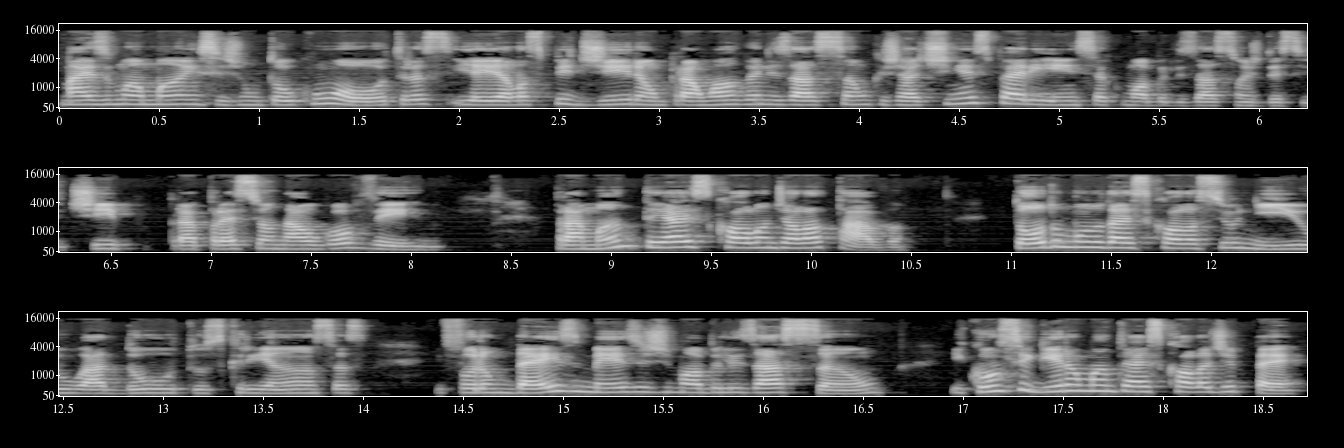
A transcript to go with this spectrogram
Mas uma mãe se juntou com outras e aí elas pediram para uma organização que já tinha experiência com mobilizações desse tipo para pressionar o governo, para manter a escola onde ela estava. Todo mundo da escola se uniu, adultos, crianças, e foram 10 meses de mobilização e conseguiram manter a escola de pé.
